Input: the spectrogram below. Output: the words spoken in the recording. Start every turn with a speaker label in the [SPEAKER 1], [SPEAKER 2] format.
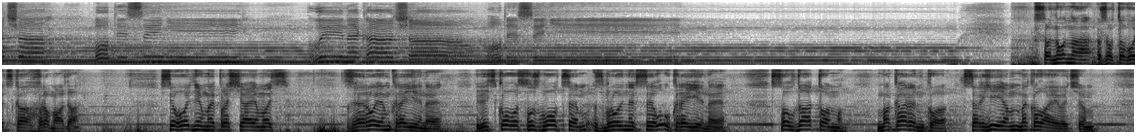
[SPEAKER 1] кача по тисині, плине кача по тисині.
[SPEAKER 2] Шановна Жовтоводська громада, сьогодні ми прощаємось з героєм країни, військовослужбовцем Збройних сил України, солдатом Макаренко Сергієм Миколаєвичем,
